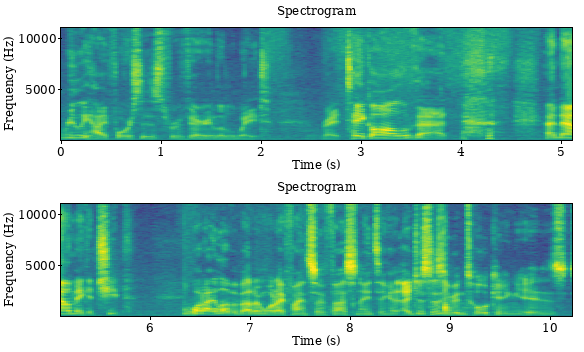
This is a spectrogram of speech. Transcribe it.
really high forces for very little weight, right? Take all of that and now make it cheap. What I love about it and what I find so fascinating, I, just as you've been talking, is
